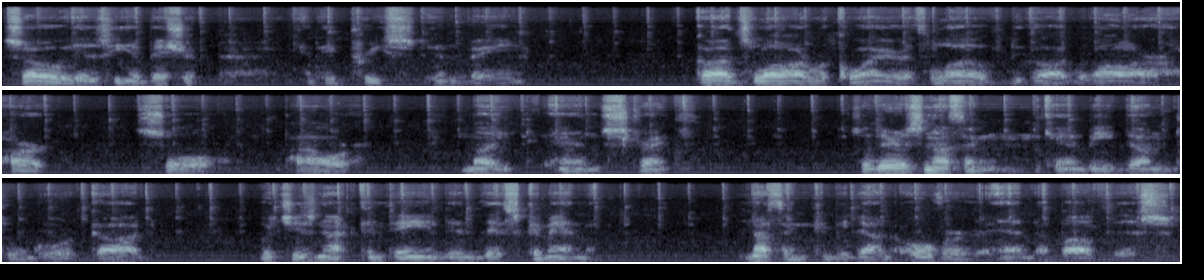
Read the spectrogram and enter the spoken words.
So is he a bishop and a priest in vain. God's law requireth love to God with all our heart, soul, power, might, and strength. So there is nothing can be done toward God which is not contained in this commandment Nothing can be done over and above this.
